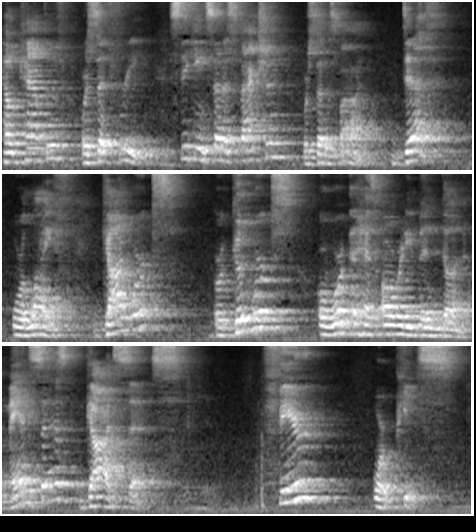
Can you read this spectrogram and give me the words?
Held captive or set free. Seeking satisfaction or satisfied. Death or life. God works or good works or work that has already been done. Man says, God says. Fear or peace.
